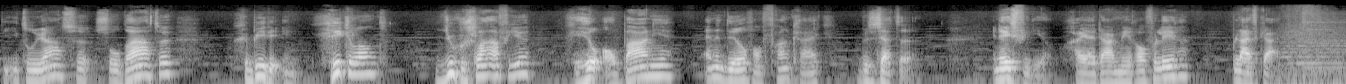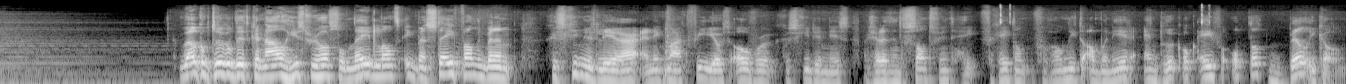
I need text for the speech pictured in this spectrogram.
die Italiaanse soldaten gebieden in Griekenland, Joegoslavië, geheel Albanië en een deel van Frankrijk bezetten. In deze video ga jij daar meer over leren. Blijf kijken. Welkom terug op dit kanaal History Hustle Nederlands. Ik ben Stefan, ik ben een geschiedenisleraar en ik maak video's over geschiedenis. Als jij dat interessant vindt, vergeet dan vooral niet te abonneren en druk ook even op dat bel-icoon.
